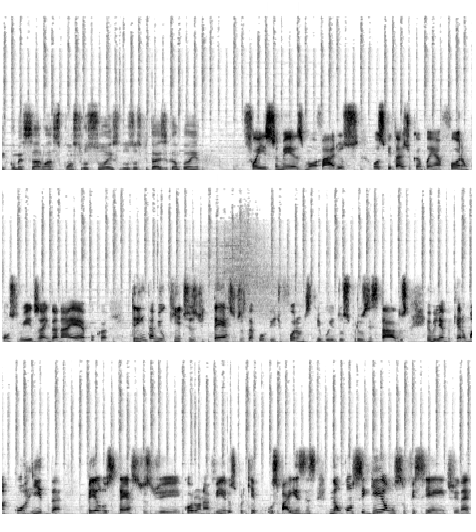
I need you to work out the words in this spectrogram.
e começaram as construções dos hospitais de campanha. Foi isso mesmo. Vários hospitais de campanha foram construídos. Ainda na época, 30 mil kits de testes da Covid foram distribuídos para os estados. Eu me lembro que era uma corrida pelos testes de coronavírus, porque os países não conseguiam o suficiente, né?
